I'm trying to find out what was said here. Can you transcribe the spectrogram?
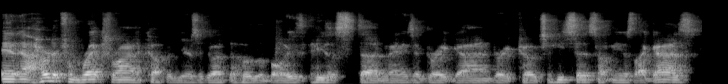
and I heard it from Rex Ryan a couple of years ago at the Hula Bowl. He's he's a stud, man. He's a great guy and great coach. And he said something. He was like, guys,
